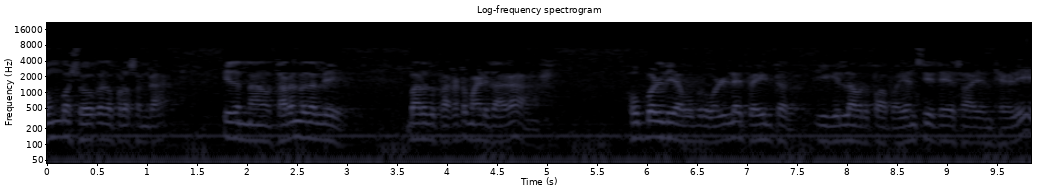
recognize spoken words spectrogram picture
ತುಂಬ ಶೋಕದ ಪ್ರಸಂಗ. ಇದನ್ನು ನಾನು ತರಂಗದಲ್ಲಿ ಬರೆದು ಪ್ರಕಟ ಮಾಡಿದಾಗ, ಹುಬ್ಬಳ್ಳಿಯ ಒಬ್ಬರು ಒಳ್ಳೆ ಪೇಂಟರ್, ಈಗಿಲ್ಲ ಅವರು ಪಾಪ ಎನ್ ಸಿ ದೇಸಾಯಿ ಅಂತ ಹೇಳಿ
